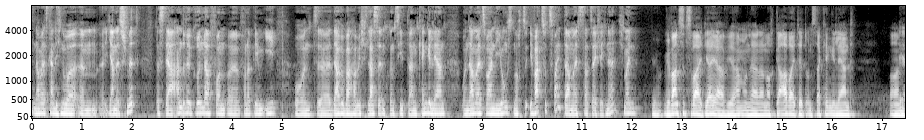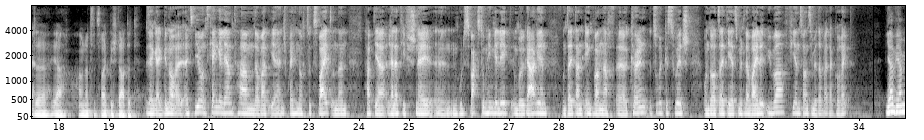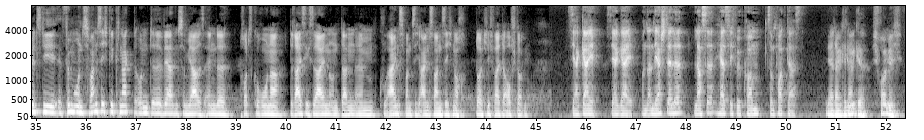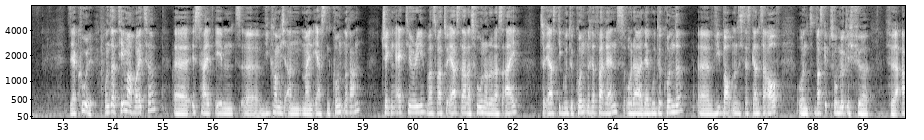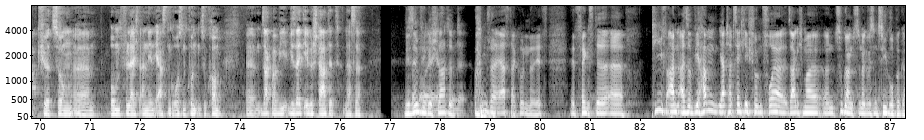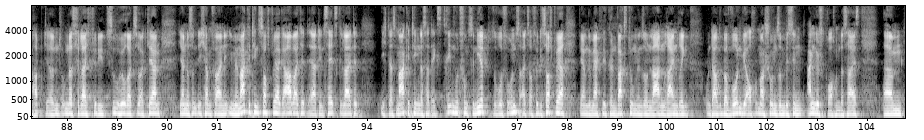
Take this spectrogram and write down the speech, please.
Damals kannte ich nur ähm, Janis Schmidt, das ist der andere Gründer von, äh, von der PMI. Und äh, darüber habe ich Lasse im Prinzip dann kennengelernt. Und damals waren die Jungs noch zu, ihr wart zu zweit damals tatsächlich, ne? Ich meine. Wir waren zu zweit, ja, ja. Wir haben uns ja dann noch gearbeitet, uns da kennengelernt. Und ja, äh, ja haben da zu zweit gestartet. Sehr geil, genau. Als wir uns kennengelernt haben, da wart ihr entsprechend noch zu zweit und dann habt ihr relativ schnell äh, ein gutes Wachstum hingelegt in Bulgarien und seid dann irgendwann nach äh, Köln zurückgeswitcht und dort seid ihr jetzt mittlerweile über 24 Mitarbeiter, korrekt? Ja, wir haben jetzt die 25 geknackt und äh, werden zum Jahresende trotz Corona 30 sein und dann ähm, Q1 2021 noch deutlich weiter aufstocken. Sehr geil, sehr geil. Und an der Stelle, Lasse, herzlich willkommen zum Podcast. Ja, danke, danke. Ich freue mich. Sehr cool. Unser Thema heute äh, ist halt eben, äh, wie komme ich an meinen ersten Kunden ran? Chicken Egg Theory, was war zuerst da, das Huhn oder das Ei? Zuerst die gute Kundenreferenz oder der gute Kunde? Äh, wie baut man sich das Ganze auf? Und was gibt es womöglich für, für Abkürzungen, äh, um vielleicht an den ersten großen Kunden zu kommen? Ähm, sag mal, wie, wie seid ihr gestartet, Lasse? Wie sind wir gestartet? Unser erster Kunde. Jetzt, jetzt fängst du äh, tief an. Also wir haben ja tatsächlich schon vorher, sage ich mal, einen Zugang zu einer gewissen Zielgruppe gehabt. Und um das vielleicht für die Zuhörer zu erklären, Janus und ich haben für eine E-Mail-Marketing-Software gearbeitet. Er hat den Sales geleitet. Ich das Marketing, das hat extrem gut funktioniert, sowohl für uns als auch für die Software. Wir haben gemerkt, wir können Wachstum in so einen Laden reinbringen und darüber wurden wir auch immer schon so ein bisschen angesprochen. Das heißt, ähm,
